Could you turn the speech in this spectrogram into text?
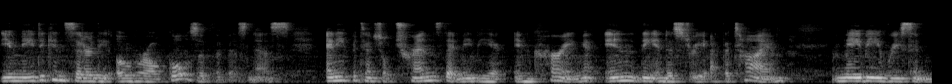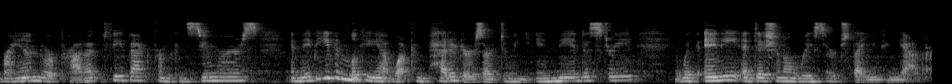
you need to consider the overall goals of the business, any potential trends that may be incurring in the industry at the time, maybe recent brand or product feedback from consumers, and maybe even looking at what competitors are doing in the industry with any additional research that you can gather.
